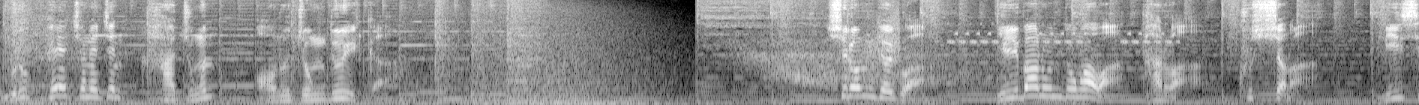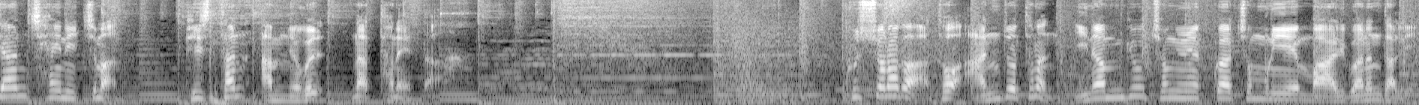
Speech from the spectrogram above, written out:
무릎에 전해진 하중은 어느 정도일까? 실험 결과 일반 운동화와 단화, 쿠셔나 미세한 차이는 있지만 비슷한 압력을 나타냈다. 쿠셔나가 더 안 좋다는 이남규 정형외과 전문의의 말과는 달리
